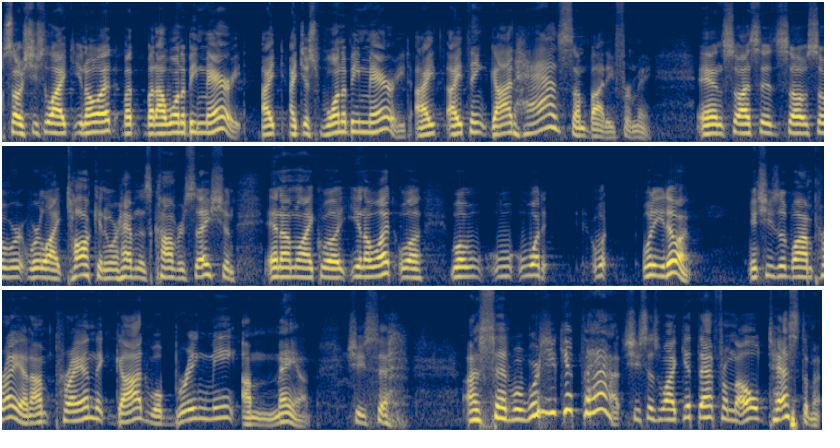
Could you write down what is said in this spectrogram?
so she's like, you know what? But, but I want to be married. I, I just want to be married. I, I think God has somebody for me. And so I said, so, so we're, we're like talking and we're having this conversation. And I'm like, well, you know what? Well, well what, what, what are you doing? And she said, well, I'm praying. I'm praying that God will bring me a man. She said, I said, Well, where do you get that? She says, Well, I get that from the Old Testament.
